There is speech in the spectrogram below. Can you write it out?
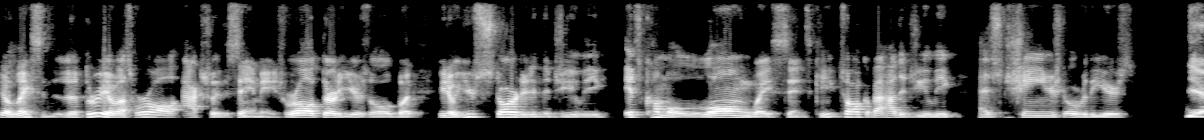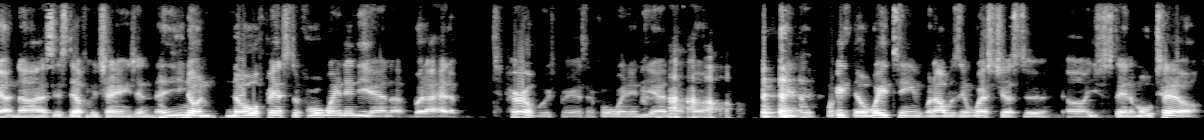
Yo, Links, the three of us, we're all actually the same age. We're all 30 years old, but you know, you started in the G League. It's come a long way since. Can you talk about how the G League has changed over the years? Yeah, no, nah, it's, it's, definitely changed. And, and, you know, no offense to Fort Wayne, Indiana, but I had a terrible experience in Fort Wayne, Indiana. Um, the, weight, the weight team when I was in Westchester uh, used to stay in a motel,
